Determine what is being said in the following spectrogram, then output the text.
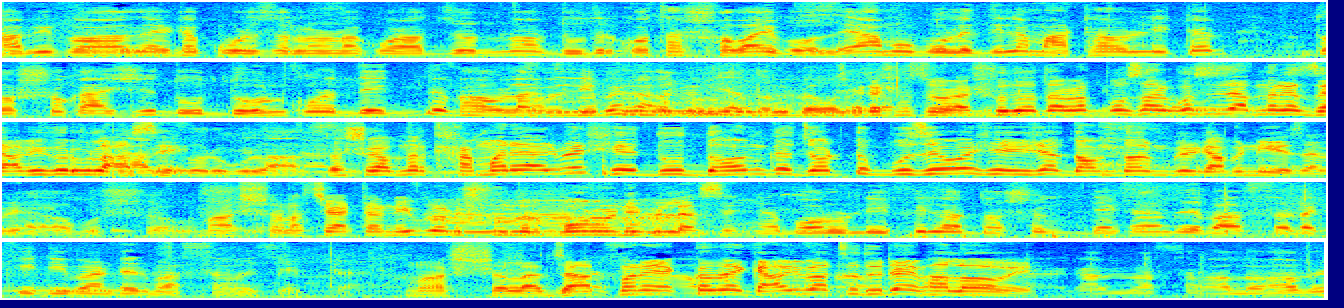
গাভী পাওয়া যায় এটা পরিচালনা করার জন্য। দুধের কথা সবাই বলে আমি বলে দিলাম আঠারো লিটার দর্শক আসে দুধ দহন করে দেখবে ভালো লাগলে নেবে না লাগলে নিয়ে যাবে এটা সচরাচর শুধু তারপর প্রচার করছে যে আপনার গাভি গরুগুলো আছে। দর্শক আপনার খামারে আসবে সে দুধ দহন করে যতটুকু বুঝে হবে সেই হিসাব দম দম করে গাভি নিয়ে যাবে। হ্যাঁ অবশ্যই মাশাআল্লাহ চারটা অনেক সুন্দর বড় আছে। হ্যাঁ বড় আর দর্শক দেখান যে বাচ্চাটা কি ডিমান্ডের বাচ্চা হয়েছে একটা। মাশাআল্লাহ জাত মানে এক কথায় গাভি বাচ্চা দুটাই ভালো হবে। গাভী বাচ্চা ভালো হবে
